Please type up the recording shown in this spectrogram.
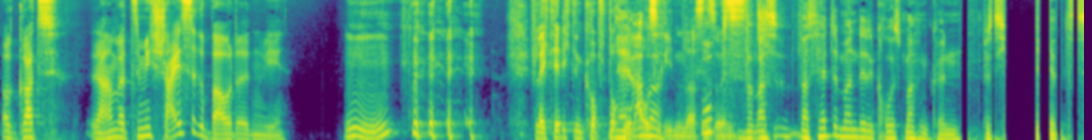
Oh Gott, da haben wir ziemlich scheiße gebaut irgendwie. Mhm. Vielleicht hätte ich den Kopf doch nicht aber- ausreden lassen Ups. sollen. Was, was hätte man denn groß machen können bis jetzt?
